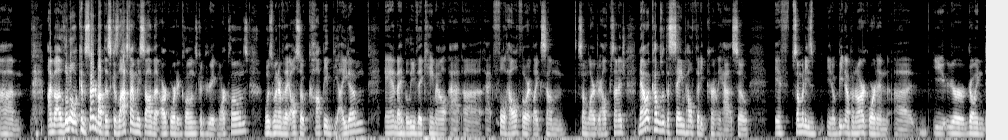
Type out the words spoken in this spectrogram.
um, I'm a little concerned about this because last time we saw that Arc Warden clones could create more clones was whenever they also copied the item, and I believe they came out at uh, at full health or at like some some larger health percentage. Now it comes with the same health that he currently has. So if somebody's you know beating up an Arc Warden, uh, you, are going.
